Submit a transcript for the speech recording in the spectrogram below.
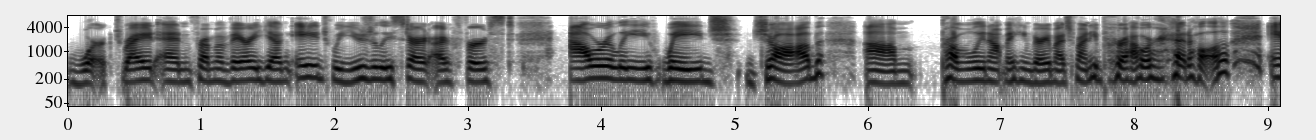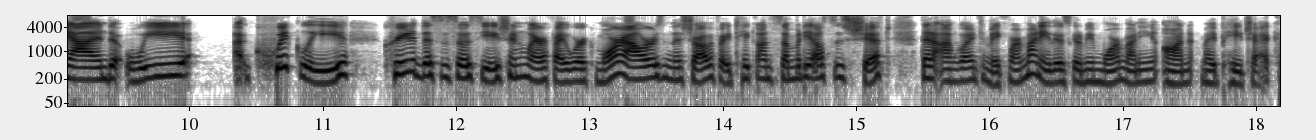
worked, right? And from a very young age, we usually start our first hourly wage job. Um, probably not making very much money per hour at all. And we Uh, quickly created this association where if I work more hours in this job, if I take on somebody else's shift, then I'm going to make more money. There's going to be more money on my paycheck.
